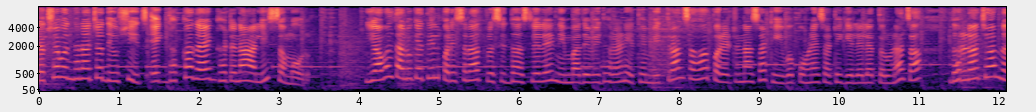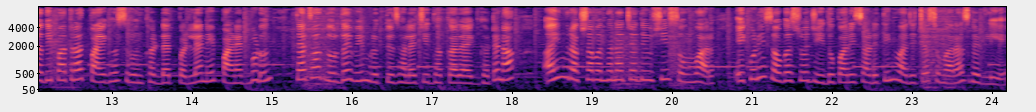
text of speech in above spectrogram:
रक्षाबंधनाच्या दिवशीच एक धक्कादायक घटना आली समोर. यावल तालुक्यातील परिसरात प्रसिद्ध असलेले निंबादेवी धरण येथे मित्रांसह पर्यटनासाठी व पोहण्यासाठी गेलेल्या तरुणाचा धरणाच्या नदीपात्रात पाय घसरून खड्ड्यात पडल्याने पाण्यात बुडून त्याचा दुर्दैवी मृत्यू झाल्याची धक्कादायक घटना ऐन रक्षाबंधनाच्या दिवशी सोमवार एकोणीस ऑगस्ट रोजी दुपारी साडेतीन वाजेच्या सुमारास घडलीये.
